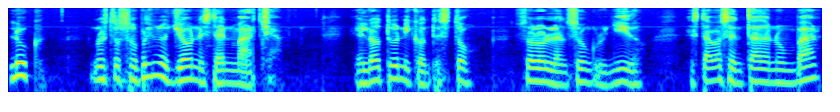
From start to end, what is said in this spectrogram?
Luke, nuestro sobrino John está en marcha. El otro ni contestó, solo lanzó un gruñido. Estaba sentado en un bar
